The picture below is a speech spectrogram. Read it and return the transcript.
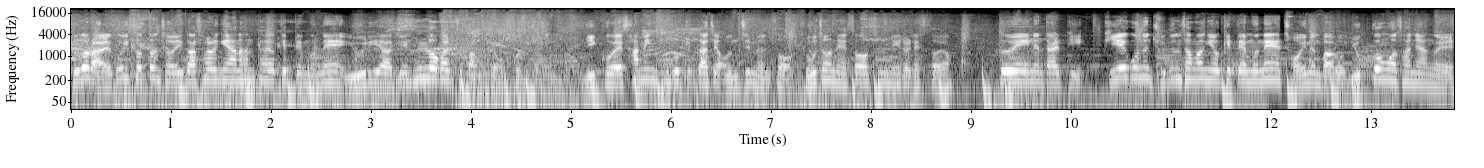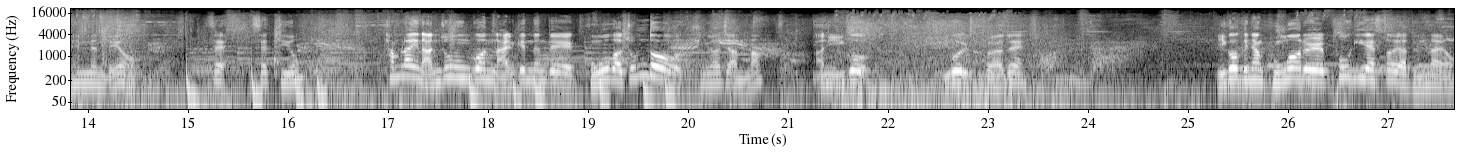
그걸 알고 있었던 저희가 설계한 한타였기 때문에 유리하게 흘러갈 수밖에 없었죠. 니코의 3인 궁극기까지 얹으면서 교전에서 승리를 했어요. 흐웨이는 딸피, 비에고는 죽은 상황이었기 때문에 저희는 바로 육공어 사냥을 했는데요. 세, 세트요? 탑라인 안 좋은 건 알겠는데 공허가 좀 더 중요하지 않나? 아니 이거 이걸 줘야 돼. 이거 그냥 공허를 포기했어야 됐나요?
